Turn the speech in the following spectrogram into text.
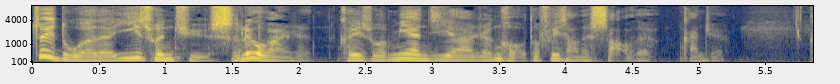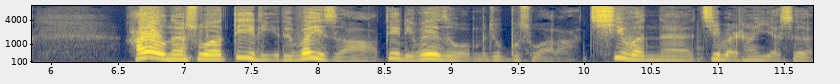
最多的伊春区十六万人，可以说面积啊、人口都非常的少的感觉。还有呢，说地理的位置啊，地理位置我们就不说了。气温呢，基本上也是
